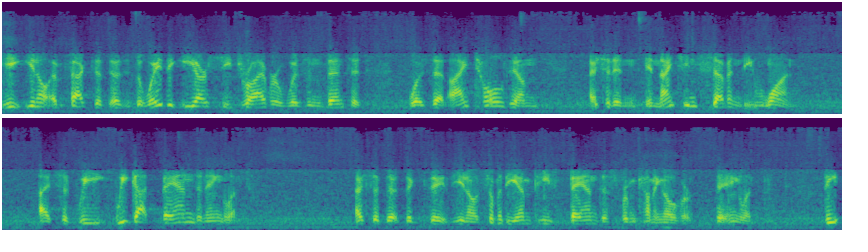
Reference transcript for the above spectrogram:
He, you know, in fact, the, the way the ERC driver was invented was that I told him, I said in, in 1971, I said we we got banned in England. I said that the, the you know some of the MPs banned us from coming over to England. The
